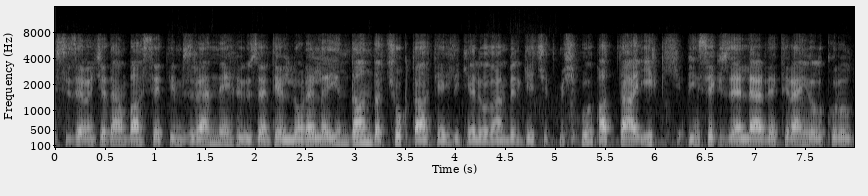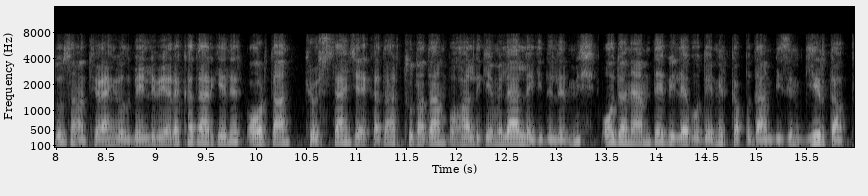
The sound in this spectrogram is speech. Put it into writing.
size önceden bahsettiğimiz Ren Nehri üzerinde Lorelay'ından da çok daha tehlikeli olan bir geçitmiş bu. Hatta ilk 1850'lerde tren yolu kurulduğu zaman tren yolu belli bir yere kadar gelir. Oradan Köstence'ye kadar Tuna'dan buharlı gemilerle gidilirmiş. O dönemde bile bu demir kapıdan bizim Girdap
